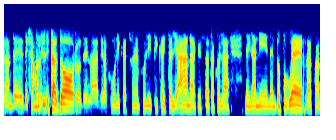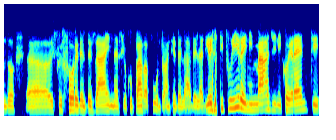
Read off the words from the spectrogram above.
grande, diciamo, l'età d'oro della, della, comunicazione politica italiana, che è stata quella negli anni del dopoguerra, quando eh, il furfore del design si occupava appunto anche della, della, di restituire in immagini coerenti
